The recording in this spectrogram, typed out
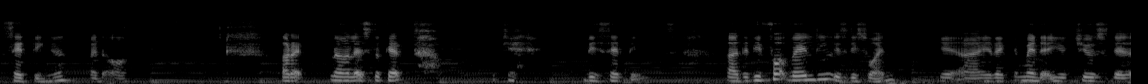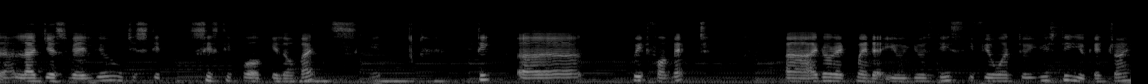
setting eh, at all. Alright now let's look at okay this setting uh, the default value is this one. Okay I recommend that you choose the largest value which is 64 kilobytes. Okay. tick uh, quick format. Uh, I don't recommend that you use this. If you want to use this you can try.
